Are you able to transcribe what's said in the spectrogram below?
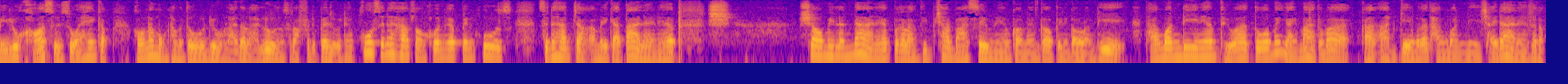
มีลูก cross สวยๆให้กับของหน้ามงทำประตูอยู่หลายต่อหลายลูกสำหรับฟิลิปเป้ลุยส์นะครับคู่เซนเตอร์ฮาร์ฟสองคนครับเป็นคู่เซนเตอร์ฮาร์ฟจากอเมริกาใต้เลยนะครับชูเอามิรันด้านะครับกองหลังทีมชาติบราซิลนะครับตอนนั้นก็เป็นกองหลังที่ทางบอลดีนะครับถือว่าตัวไม่ใหญ่มากแต่ว่าการอ่านเกมแล้วก็ทางบอลนี่ใช้ได้เลยสำหรับ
